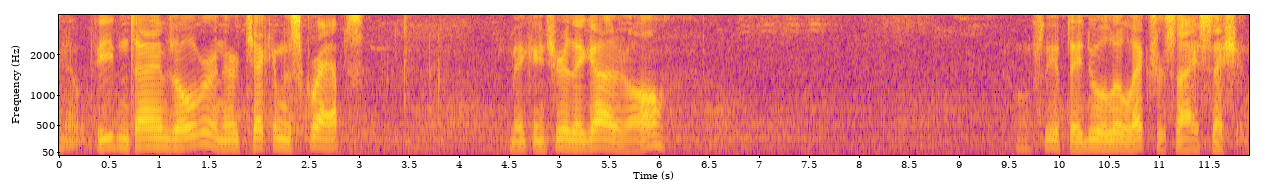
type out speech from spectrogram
Yep, feeding time's over and they're checking the scraps, making sure they got it all. We'll see if they do a little exercise session.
